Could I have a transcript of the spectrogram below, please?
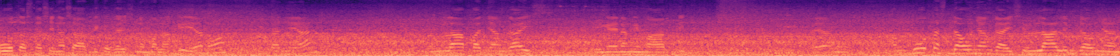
butas na sinasabi ko guys na malaki, yan, oh. Kita niyo yan? Ang lapad niyan guys ingay ng MRT oh. Butas daw niyan guys yung lalim daw niyan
